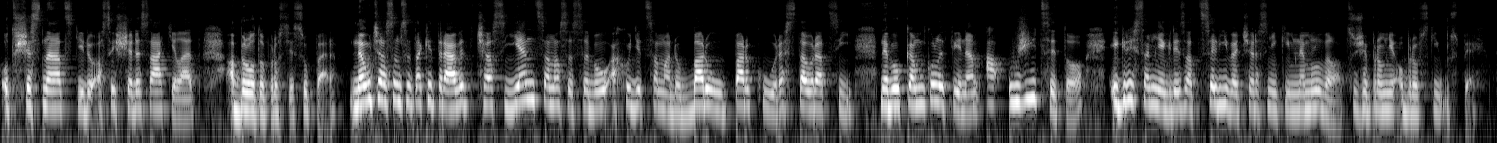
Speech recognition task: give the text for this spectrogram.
od 16 do asi 60 let a bylo to prostě super. Naučila jsem se taky trávit čas jen sama se sebou a chodit sama do barů, parků, restaurací nebo kamkoliv jinam a užít si to, i když jsem někdy za celý večer s nikým nemluvila, což je pro mě obrovský úspěch.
